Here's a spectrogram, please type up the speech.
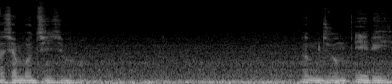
다시 한번 진심으로 음중 1위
